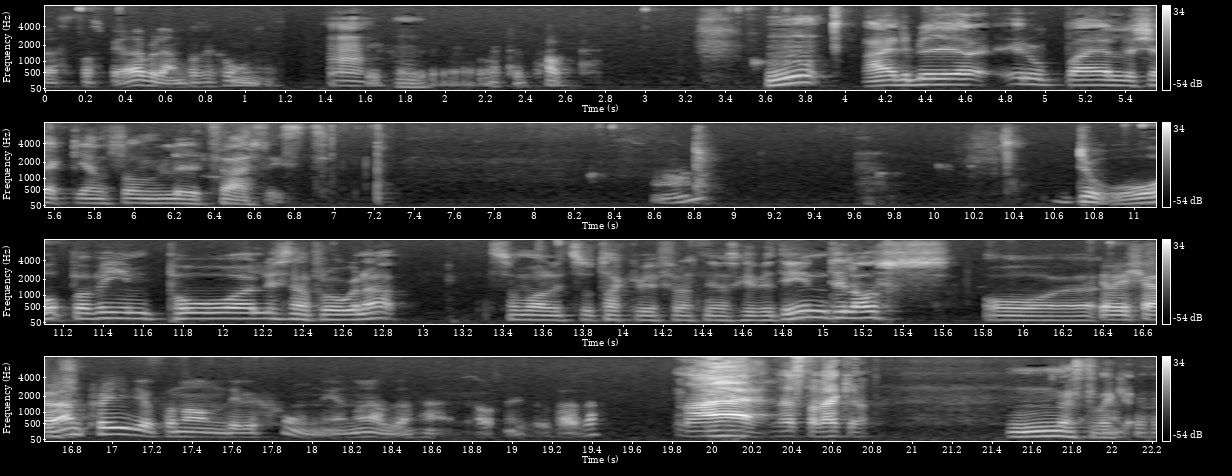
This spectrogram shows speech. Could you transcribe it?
bästa spelare på den positionen. Mm. Det varit ett tapp. Mm. Nej, det blir Europa eller Tjeckien som blir tvärsist. Ja. Då hoppar vi in på lyssnarfrågorna. Som vanligt så tackar vi för att ni har skrivit in till oss. Och, Ska vi köra en preview på någon division i NHL den här avsnittet eller? Nej, nästa vecka. Mm, nästa vecka.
